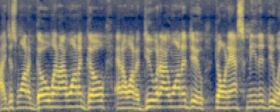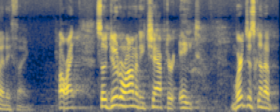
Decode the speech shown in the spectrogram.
I just want to go when I want to go and I want to do what I want to do. Don't ask me to do anything. All right. So, Deuteronomy chapter 8. We're just going to,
